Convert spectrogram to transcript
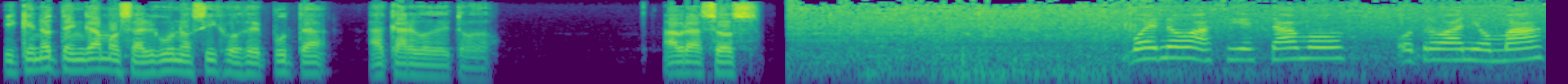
y que no tengamos algunos hijos de puta a cargo de todo. Abrazos. Bueno, así estamos, otro año más,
